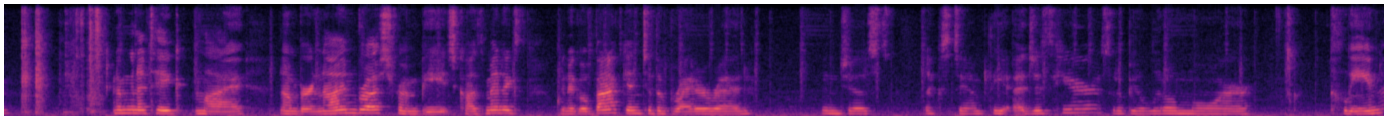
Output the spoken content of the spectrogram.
And I'm going to take my number 9 brush from BH Cosmetics. I'm going to go back into the brighter red and just like stamp the edges here so it'll be a little more clean.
